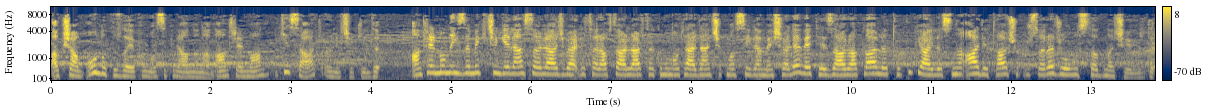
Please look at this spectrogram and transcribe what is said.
akşam 19'da yapılması planlanan antrenman 2 saat öne çekildi. Antrenmanı izlemek için gelen Sarı lacivertli taraftarlar takımın otelden çıkmasıyla meşale ve tezahüratlarla Topuk Yaylası'nı adeta Şükrü Saracoğlu stadına çevirdi.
